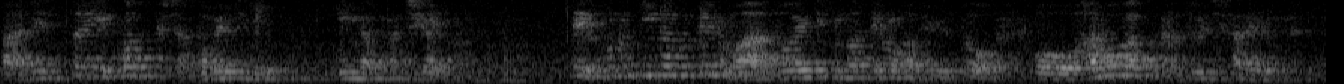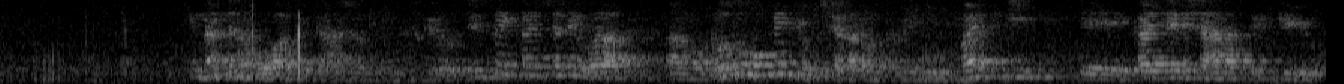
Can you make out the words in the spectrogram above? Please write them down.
あ実際各社個別に金額が違います。で、この金額というのはどうやって決まっているのかというと、ハローワークから通知されるんです。なんでハローワークって話だと思うんですけど、実際会社ではあの労働保険料を支払うために、毎月、えー、会社で支払っている給与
